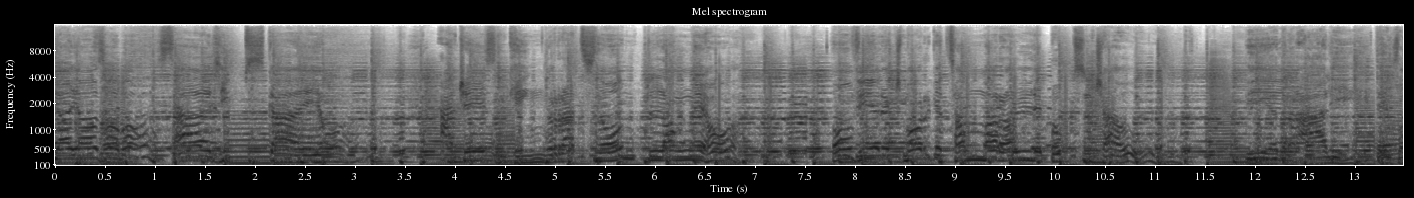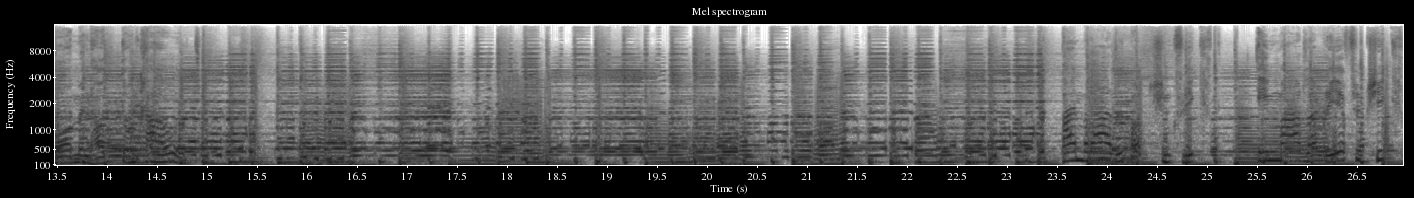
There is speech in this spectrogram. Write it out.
Ja, ja, so war's seit 70er Jahren. Ein Jason King, Ratzen und lange Haar. Und vier Uhr morgens haben wir alle Buchsen geschaut, wie der Ali den Formen hat und kaut. beim Radlbatschen geflickt, im Adler Briefel geschickt,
